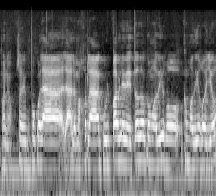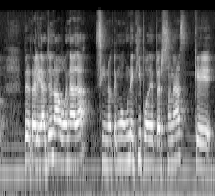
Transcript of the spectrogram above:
bueno, soy un poco la, a lo mejor la culpable de todo, como digo, como digo yo, pero en realidad yo no hago nada si no tengo un equipo de personas que,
